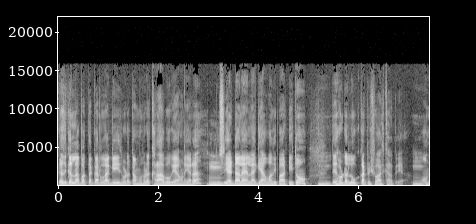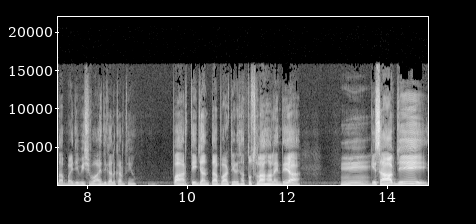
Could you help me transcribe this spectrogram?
ਕਸ ਗੱਲਾਂ ਬਾਤਾਂ ਕਰਨ ਲੱਗੇ ਥੋੜਾ ਕੰਮ ਥੋੜਾ ਖਰਾਬ ਹੋ ਗਿਆ ਹੁਣ ਯਾਰ। ਤੁਸੀਂ ਐਡਾ ਲੈਣ ਲੱਗੇ ਆਵਾਂ ਦੀ ਪਾਰਟੀ ਤੋਂ ਤੇ ਤੁਹਾਡਾ ਲੋਕ ਘੱਟ ਵਿਸ਼ਵਾਸ ਕਰਦੇ ਆ। ਆਉਂਦਾ ਬਾਈ ਜੀ ਵਿਸ਼ਵਾਸ ਦੀ ਗੱਲ ਕਰਦੇ ਹੋ। ਭਾਰਤੀ ਜਨਤਾ ਪਾਰਟੀ ਵਾਲੇ ਸਾਤੋਂ ਸਲਾਹਾਂ ਲੈਂਦੇ ਆ। ਹੂੰ। ਕਿ ਸਾਹਿਬ ਜੀ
